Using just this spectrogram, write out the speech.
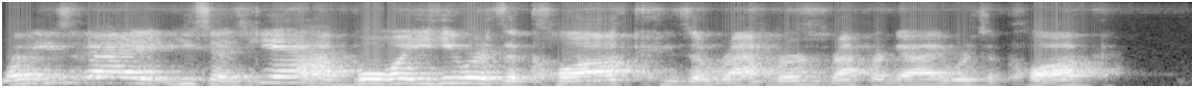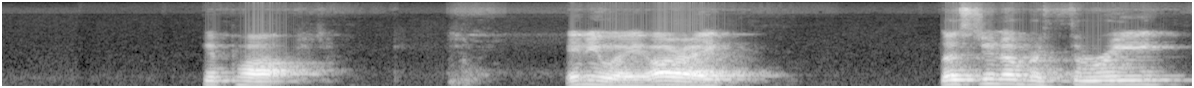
Well, he's a guy, he says, yeah, boy, he wears a clock. He's a rapper, rapper guy, wears a clock. Hip hop. Anyway, all right. Let's do number three.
